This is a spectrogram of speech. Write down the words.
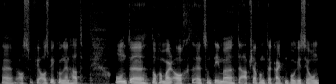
für Auswirkungen hat. Und noch einmal auch zum Thema der Abschaffung der kalten Progression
